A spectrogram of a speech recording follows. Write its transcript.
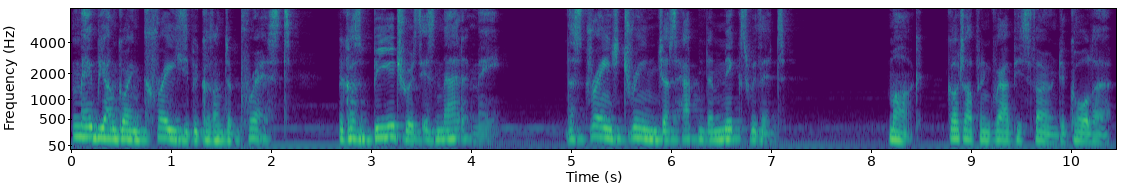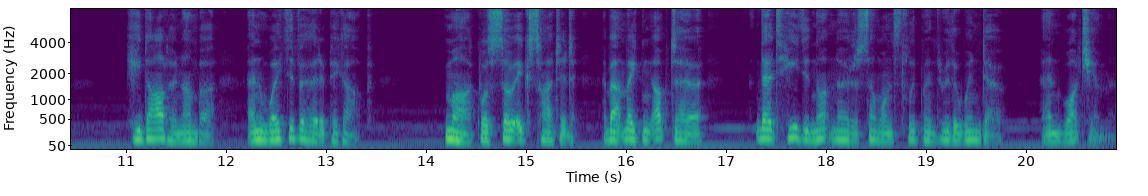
Maybe I'm going crazy because I'm depressed. Because Beatrice is mad at me. The strange dream just happened to mix with it. Mark got up and grabbed his phone to call her. He dialed her number and waited for her to pick up. Mark was so excited about making up to her that he did not notice someone slip in through the window and watch him.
